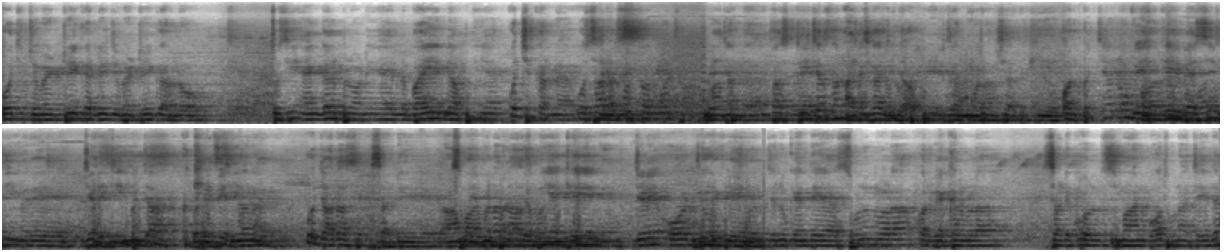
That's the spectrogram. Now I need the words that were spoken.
ਉਹ ਜਿਓਮੈਟਰੀ ਕਰਨੀ ਜਿਓਮੈਟਰੀ ਕਰ ਲਓ। ਤੁਸੀਂ ਐਂਗਲ ਬਣਾਉਣੇ ਹੈ ਲੰਬਾਈ ਨਾਪਣੀ ਹੈ ਕੁਝ ਕਰਨਾ ਹੈ ਉਹ ਸਾਰਾ ਕੁਝ ਤੁਹਾਨੂੰ ਮਿਲ ਜਾਂਦਾ ਹੈ। ਬਸ ਟੀਚਰ ਸਾਨੂੰ ਚੰਗਾ ਚੀਜ਼ਾਂ ਅਪਡੇਟ ਕਰਨੀ ਟੀਚਰ ਰੱਖੀ ਹੈ ਔਰ ਬੱਚਿਆਂ ਨੂੰ ਵੇਖ ਕੇ ਵੈਸੇ ਵੀ ਮੇਰੇ ਜਿਹੜੀ ਚੀਜ਼ ਬੱਚਾ ਅੱਖੀ ਵੇਖਦਾ ਨਾ ਉਹ ਜ਼ਿਆਦਾ ਸਿੱਖ ਸਾਡੇ ਆਮ ਆਦਮੀ ਲਾਜ਼ਮੀ ਹੈ ਕਿ ਜਿਹੜੇ ਆਡੀਓ ਵਿਜ਼ੂਅਲ ਜਿਹਨੂੰ ਕਹਿੰਦੇ ਆ ਸੁਣਨ ਵਾਲਾ ਔਰ ਵੇਖਣ ਵਾਲਾ ਸਾਡੇ ਕੋਲ ਸਮਾਨ ਬਹੁਤ ਹੋਣਾ ਚਾਹੀਦਾ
